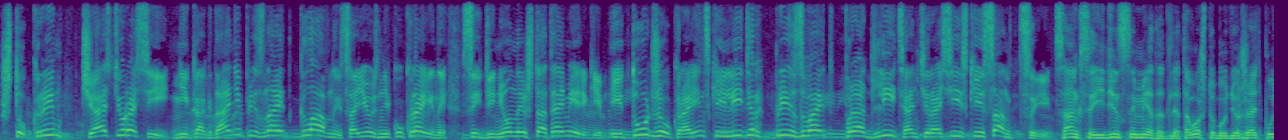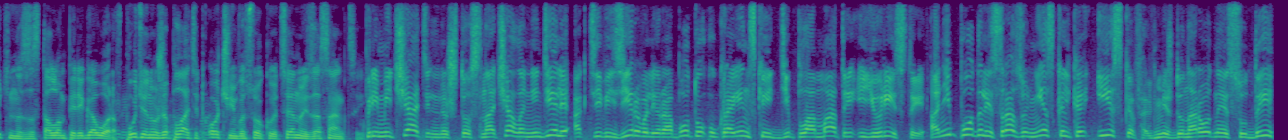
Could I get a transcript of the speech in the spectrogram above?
что Крым частью России никогда не признает главный союзник Украины – Соединенные Штаты Америки. И тут же украинский лидер призывает продлить антироссийские санкции. Санкции – единственный метод для того, чтобы удержать Путина за столом переговоров. Путин уже платит очень высокую цену из-за санкций. Примечательно Примечательно, что с начала недели активизировали работу украинские дипломаты и юристы. Они подали сразу несколько исков в международные суды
